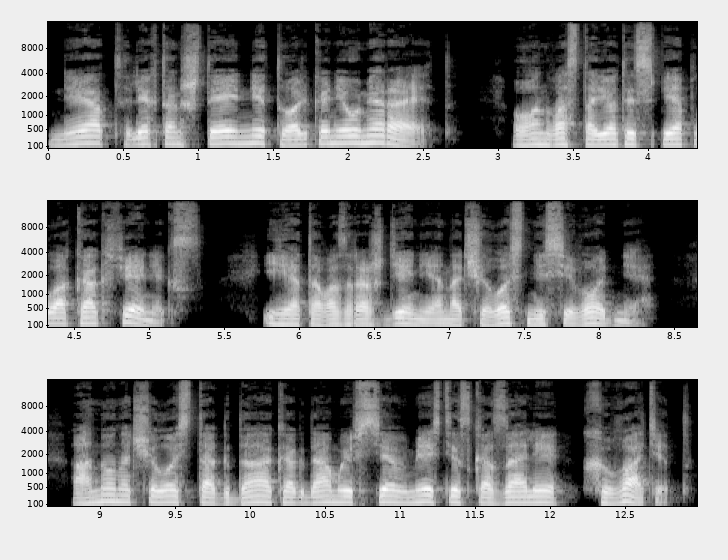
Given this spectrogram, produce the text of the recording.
Нет, Лихтенштейн не только не умирает. Он восстает из пепла, как феникс. И это возрождение началось не сегодня. Оно началось тогда, когда мы все вместе сказали «хватит».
